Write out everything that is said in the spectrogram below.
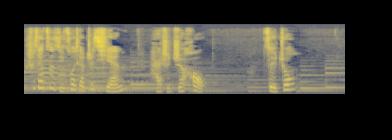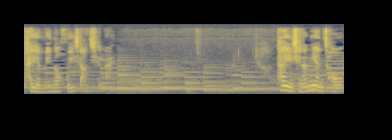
是在自己坐下之前，还是之后？最终。他也没能回想起来，他以前的念头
